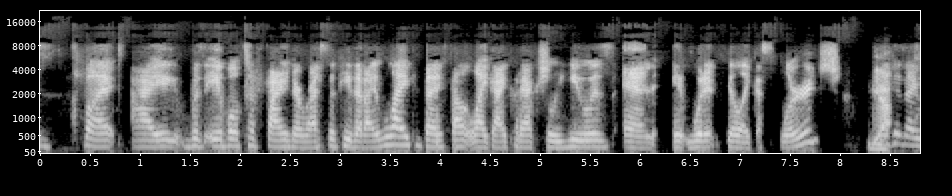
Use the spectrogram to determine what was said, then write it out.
but I was able to find a recipe that I liked that I felt like I could actually use and it wouldn't feel like a splurge Yeah. Because I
